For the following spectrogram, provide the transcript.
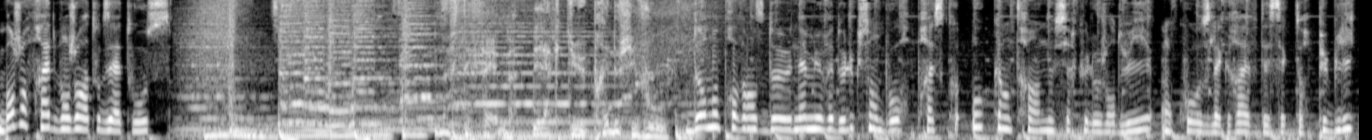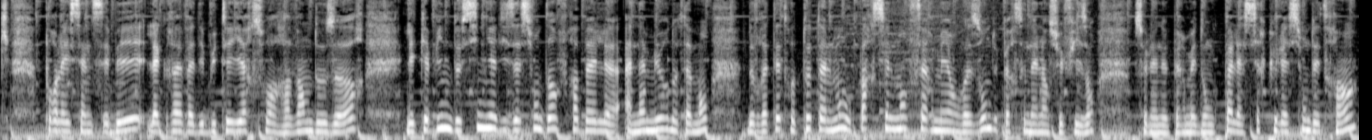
Bonjour Fred, bonjour à toutes et à tous. L'actu près de chez vous. Dans nos provinces de Namur et de Luxembourg, presque aucun train ne circule aujourd'hui. On cause la grève des secteurs publics. Pour la SNCB, la grève a débuté hier soir à 22h. Les cabines de signalisation d'Infrabel à Namur notamment devraient être totalement ou partiellement fermées en raison du personnel insuffisant. Cela ne permet donc pas la circulation des trains.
